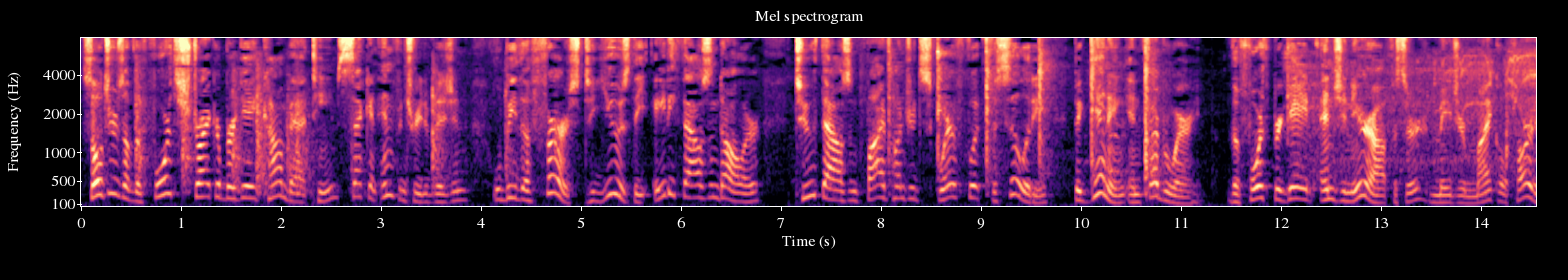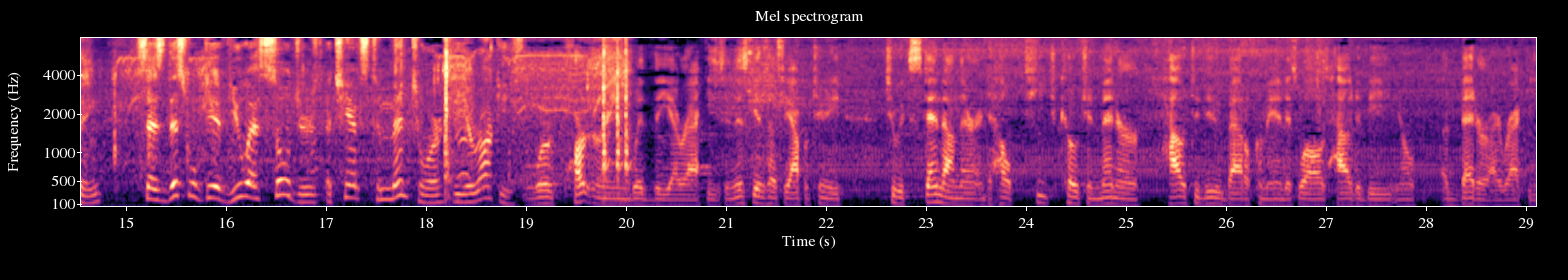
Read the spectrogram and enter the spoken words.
Soldiers of the 4th Stryker Brigade Combat Team, 2nd Infantry Division, will be the first to use the $80,000 2,500 square foot facility beginning in February. The 4th Brigade Engineer Officer, Major Michael Harding, says this will give U.S. soldiers a chance to mentor the Iraqis. We're partnering with the Iraqis, and this gives us the opportunity to extend on there and to help teach, coach, and mentor how to do battle command as well as how to be, you know, a better Iraqi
